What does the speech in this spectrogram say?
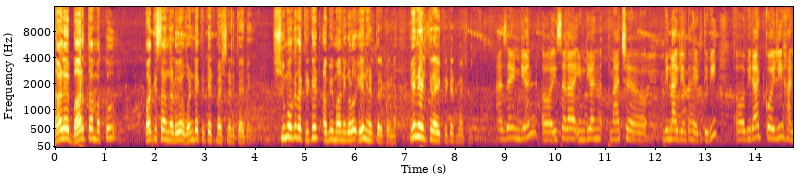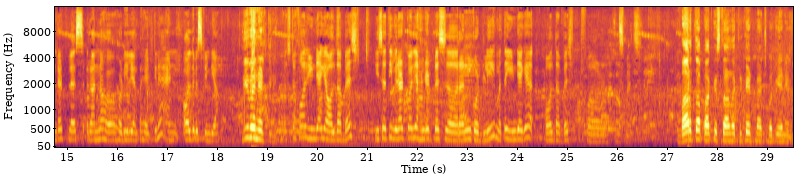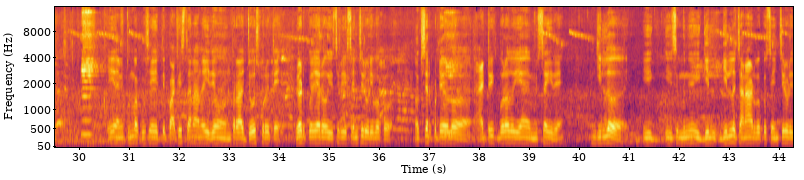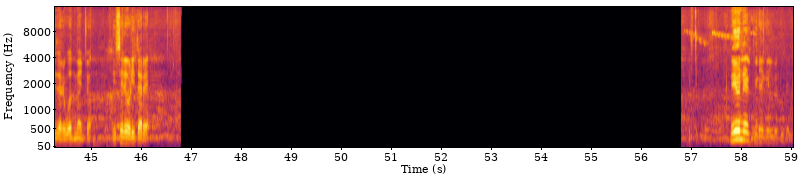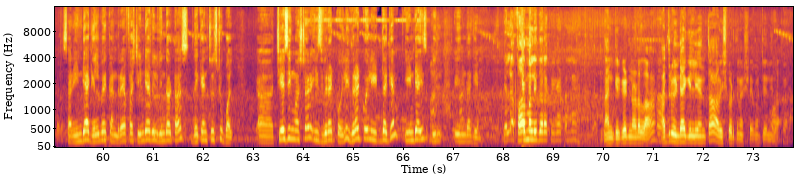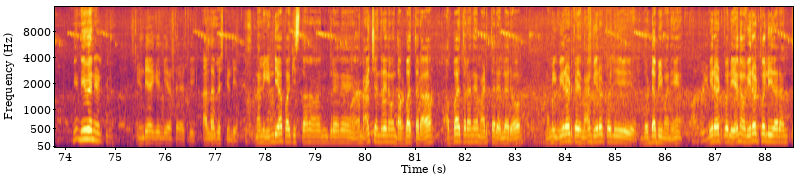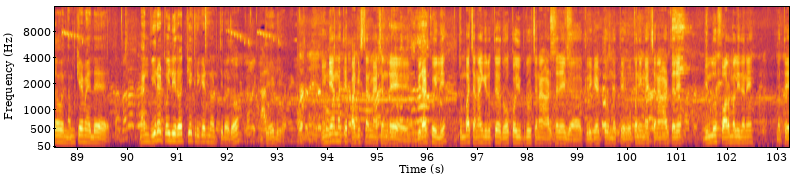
ನಾಳೆ ಭಾರತ ಮತ್ತು ಪಾಕಿಸ್ತಾನ ನಡುವೆ ಒನ್ ಡೇ ಕ್ರಿಕೆಟ್ ಮ್ಯಾಚ್ ನಡೀತಾ ಇದೆ. ಶಿವಮೊಗ್ಗದ ಕ್ರಿಕೆಟ್ ಅಭಿಮಾನಿಗಳು ಏನು ಹೇಳ್ತಾರೆ ಕಿರಣ ಏನು ಹೇಳ್ತೀರಾ ಈ ಕ್ರಿಕೆಟ್ ಮ್ಯಾಚ್ ಬಗ್ಗೆ? ಆ್ಯಸ್ ಎ ಇಂಡಿಯನ್ ಈ ಸಲ ಇಂಡಿಯನ್ ಮ್ಯಾಚ್ ವಿನ್ ಆಗಲಿ ಅಂತ ಹೇಳ್ತೀವಿ. Virat Kohli hundred plus run ಹೊಡೀಲಿ ಅಂತ ಹೇಳ್ತೀನಿ and all the best India ನೀವೇನು ಹೇಳ್ತೀರಿ? ಫಸ್ಟ್ ಆಫ್ ಆಲ್ ಇಂಡಿಯಾಗೆ ಆಲ್ ದ ಬೆಸ್ಟ್ ಈ ಸತಿ Virat Kohli hundred plus run ಕೊಡಲಿ ಮತ್ತು ಇಂಡಿಯಾಗೆ all the best for this match Bharat ಪಾಕಿಸ್ತಾನದ ಕ್ರಿಕೆಟ್ ಮ್ಯಾಚ್ ಬಗ್ಗೆ ಏನು ಹೇಳಿ ಏ, ನಮಗೆ ತುಂಬ ಖುಷಿ ಐತೆ ಪಾಕಿಸ್ತಾನ ಅಂದರೆ ಇದೇ ಒಂಥರ ಜೋಶ್ ಬರುತ್ತೆ. ವಿರಾಟ್ ಕೊಹ್ಲಿ ಅವರು ಈ ಸರಿ ಸೆಂಚುರಿ ಹೊಡಿಬೇಕು. ಅಕ್ಷರ್ ಪಟೇಲ್, ಹ್ಯಾಟ್ರಿಕ್ ಬರೋದು ಏನು ಮಿಸ್ ಆಗಿದೆ. ಗಿಲ್ಲು ಈ ಈ ಮುಂದಿನ ಗಿಲ್ ಗಿಲ್ ಚೆನ್ನಾಗಿ ಆಡಬೇಕು. ಸೆಂಚುರಿ ಹೊಡಿತಾರೆ ಹೋದ ಮ್ಯಾಚು ಈ ಹೊಡಿತಾರೆ. ನೀವೇನು ಹೇಳ್ತೀರಿ? Sir India ಗೆಲ್ಲಬೇಕಂದ್ರೆ first India will win the toss they can choose to bowl chasing master is Virat Kohli. Virat Kohli it the game India is will in the game ಎಲ್ಲ ಫಾರ್ಮಲ್ ಇದ್ದಾರೆ ಕ್ರಿಕೆಟಲ್ಲಿ ನಾನು ಕ್ರಿಕೆಟ್ ನೋಡಲ್ಲ ಆದರೂ ಇಂಡಿಯಾ ಗೆಲ್ಲಿ ಅಂತ wish ಕೊಡ್ತೀನಿ ಅಷ್ಟೇ ಮತ್ತೇನಿಲ್ಲ. ನೀವೇನು ಹೇಳ್ತೀರಾ? ಇಂಡಿಯಾ ಗೆಲ್ಲಿ ಅಂತ ಹೇಳ್ತೀವಿ. All the best India. ನಮಗೆ ಇಂಡಿಯಾ ಪಾಕಿಸ್ತಾನ ಅಂದ್ರೇ ಮ್ಯಾಚ್ ಅಂದ್ರೇ ಒಂದು ಹಬ್ಬ ಥರ ಹಬ್ಬ ಥರನೇ ಮಾಡ್ತಾರೆ ಎಲ್ಲರೂ. ನಮಗೆ ವಿರಾಟ್ ಕೊಹ್ಲಿ ನಾನು ವಿರಾಟ್ ಕೊಹ್ಲಿ ದೊಡ್ಡ ಅಭಿಮಾನಿ. ವಿರಾಟ್ ಕೊಹ್ಲಿ ಏನೋ ವಿರಾಟ್ ಕೊಹ್ಲಿ ಇದ್ದಾರೆ ಅಂತ ಒಂದು ನಂಬಿಕೆ ಮೇಲೆ ನಂಗೆ ವಿರಾಟ್ ಕೊಹ್ಲಿ ಇರೋದಕ್ಕೆ ಕ್ರಿಕೆಟ್ ನೋಡ್ತಿರೋದು ಅಂತ ಹೇಳಿ. ಇಂಡಿಯಾ ಮತ್ತು ಪಾಕಿಸ್ತಾನ ಮ್ಯಾಚ್ ಅಂದರೆ ವಿರಾಟ್ ಕೊಹ್ಲಿ ತುಂಬ ಚೆನ್ನಾಗಿರುತ್ತೆ. ರೋಕೋ ಇಬ್ಬರು ಚೆನ್ನಾಗಿ ಆಡ್ತಾರೆ ಕ್ರಿಕೆಟು ಮತ್ತು ಓಪನಿಂಗ್ ಮ್ಯಾಚ್ ಚೆನ್ನಾಗಿ ಆಡ್ತಾರೆ. ಗಿಲ್ಲು ಫಾರ್ಮಲ್ ಇದ್ದಾನೆ ಮತ್ತು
